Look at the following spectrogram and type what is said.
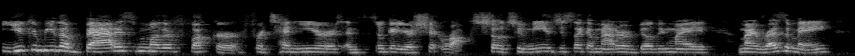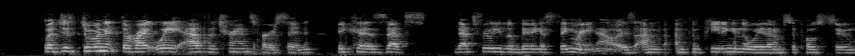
you can be the baddest motherfucker for 10 years and still get your shit rocked. So to me, it's just like a matter of building my my resume, but just doing it the right way as a trans person because that's that's really the biggest thing right now is I'm I'm competing in the way that I'm supposed to.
